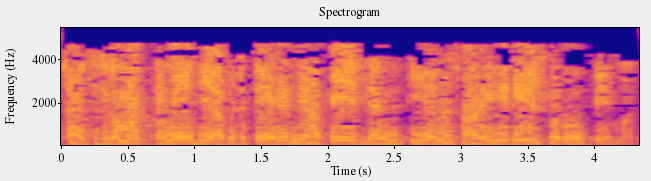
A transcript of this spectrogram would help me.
චෛතසික මට්ටමේදී අපිට තේරෙන්නේ අපේ දැන් තියෙන ශාරීරික ස්වરૂපේමයි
